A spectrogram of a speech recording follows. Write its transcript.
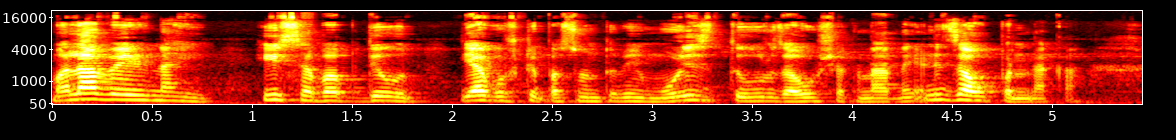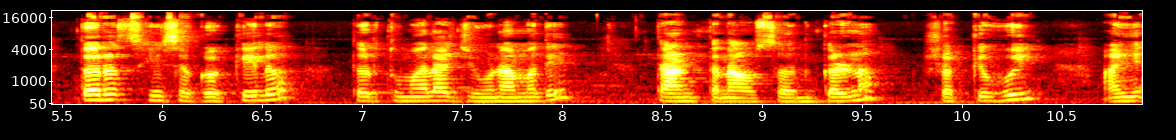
मला वेळ नाही. ही सबब देऊन या गोष्टीपासून तुम्ही मुळीच दूर जाऊ शकणार नाही आणि जाऊ पण नका. तरच हे सगळं केलं तर तुम्हाला जीवनामध्ये ताणतणाव सहन करणं शक्य होईल. आणि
